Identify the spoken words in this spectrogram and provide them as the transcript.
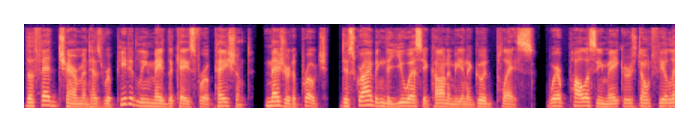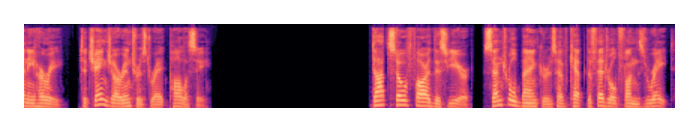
The Fed chairman has repeatedly made the case for a patient, measured approach, describing the U.S. economy in a good place, where policymakers don't feel any hurry to change our interest rate policy. So far this year, central bankers have kept the federal funds rate,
